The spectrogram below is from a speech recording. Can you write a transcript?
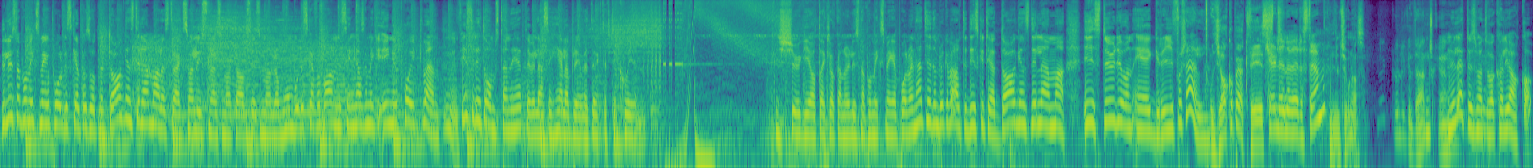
Du lyssnar på Mix Megapol. Vi ska hjälpas åt med dagens dilemma alldeles strax. Som en lyssnare som har hört av sig som undrar om hon borde skaffa barn med sin ganska mycket yngre pojkvän. Finns det lite omständigheter? Vi läser hela brevet direkt efter Queen. 28 klockan och du lyssnar på Mix Megapol. Vid den här tiden brukar vi alltid diskutera dagens dilemma. I studion är Gry Forssell. Jakob Ökvist. Carolina Widerström. Nils Jonas. Nu lät du som att du var Karl Jakob.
